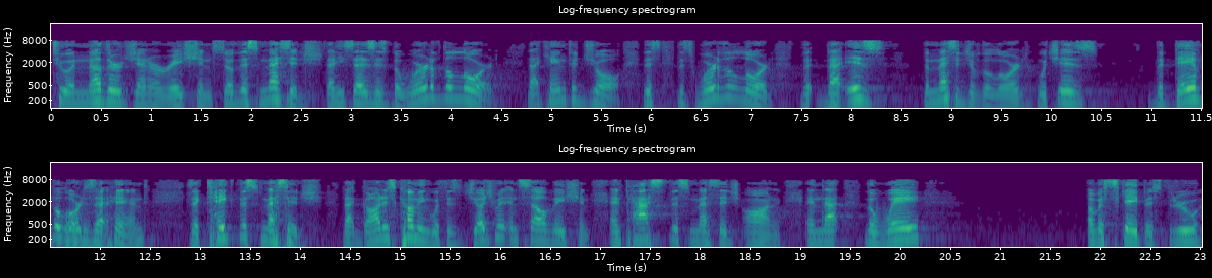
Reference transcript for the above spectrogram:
to another generation. So, this message that he says is the word of the Lord that came to Joel. This, this word of the Lord that, that is the message of the Lord, which is the day of the Lord is at hand. He's like, Take this message that God is coming with his judgment and salvation and pass this message on. And that the way of escape is through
